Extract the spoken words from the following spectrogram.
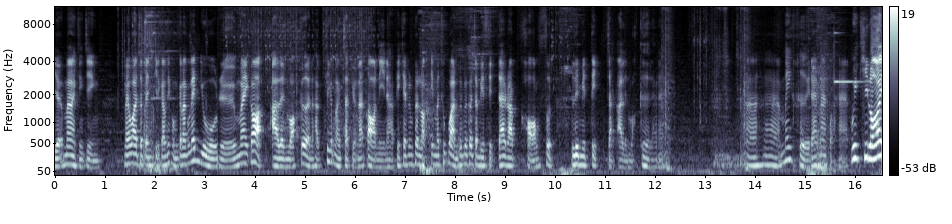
เยอะมากจริง ๆ ไม่ว่าจะเป็นกิจกรรมที่ผมกำลังเล่นอยู่ หรือไม่ก็ Allen Walker นะครับที่กำลังจัดอยู่ณตอนนี้นะครับเพียงแค่เพื่อนๆล็อกอินมาทุกวันเพื่อนๆก็จะมีสิทธิ์ได้รับของสุดลิมิติดจาก Allen Walker แล้วนะอ่าฮะไม่เคยได้มากกว่าฮะวิคีร้อย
